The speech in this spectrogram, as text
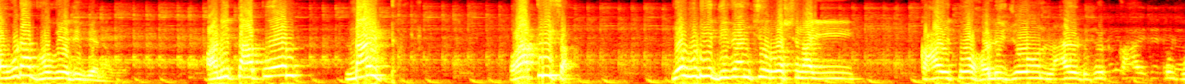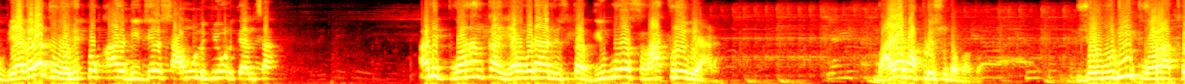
एवढा भव्य दिव्य नव आणि तापून नाईट रात्रीचा. एवढी दिव्यांची रोषणाई काय तो हॉलिजोन लाइट बीट काय तो वेगळाच हो आणि तो काय डीजे साऊंड बिऊंड त्यांचा. आणि पोरांका एवढा नुसता दिवस रात्र व्याड. बाया बापडे सुद्धा बाबा. एवढी पोरात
